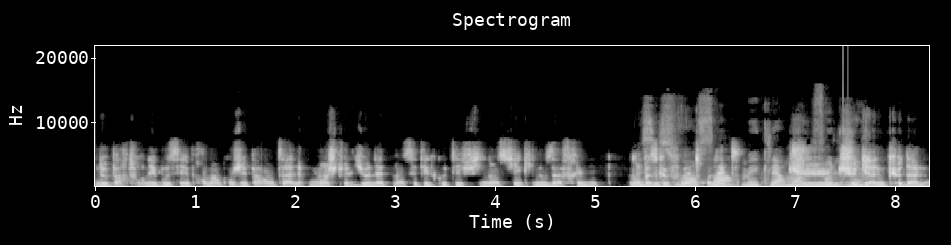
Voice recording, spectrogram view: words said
ne pas retourner bosser et prendre un congé parental. Moi, je te le dis honnêtement, c'était le côté financier qui nous a freinés. Non, parce que faut être honnête. Mais clairement, tu, il faut le tu gagnes que dalle.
